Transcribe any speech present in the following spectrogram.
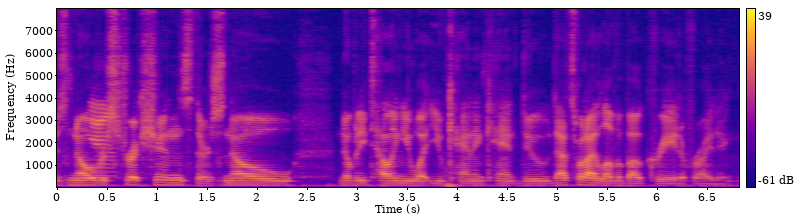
There's no Yeah. restrictions. There's no nobody telling you what you can and can't do. That's what I love about creative writing.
